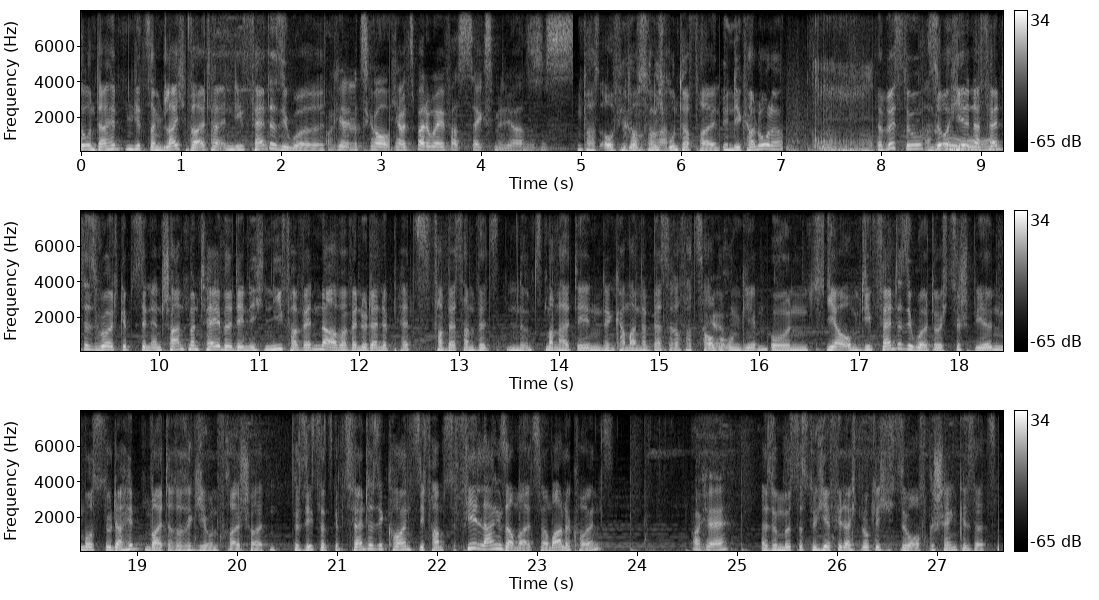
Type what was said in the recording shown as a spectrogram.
So, und da hinten geht's dann gleich weiter in die Fantasy World. Okay, let's go. Ich habe jetzt, by the way, fast 6 Milliarden. Das ist. Und pass auf, hier darfst du nicht runterfallen. In die Kanone. Da bist du. Hallo. So, hier in der Fantasy World gibt's den Enchantment Table, den ich nie verwende, aber wenn du deine Pets verbessern willst, nutzt man halt den. Den kann man dann bessere Verzauberung geben. Und ja, um die Fantasy World durchzuspielen, musst du da hinten weitere Regionen freischalten. Du siehst, jetzt gibt's Fantasy Coins, die farmst du viel langsamer als normale Coins. Okay. Also müsstest du hier vielleicht wirklich so auf Geschenke setzen.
